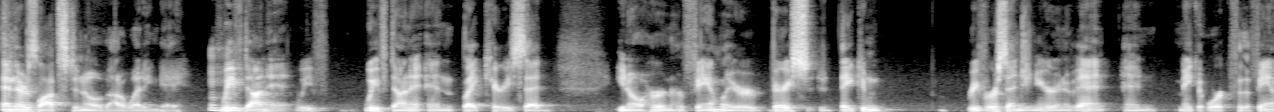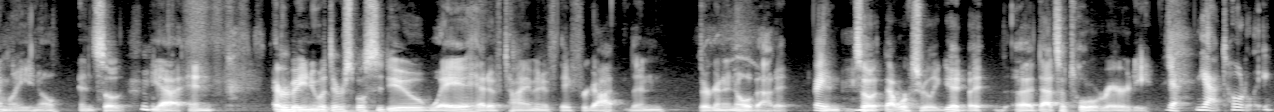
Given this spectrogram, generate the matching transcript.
And there's lots to know about a wedding day. Mhm. We've done it. We've we've done it, and like Carrie said, you know, her and her family are very. They can reverse engineer an event and make it work for the family. You know, and so yeah, and everybody knew what they were supposed to do way ahead of time, and if they forgot, then they're going to know about it. Right. And so that works really good, but uh, that's a total rarity. Yeah. Yeah, totally.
